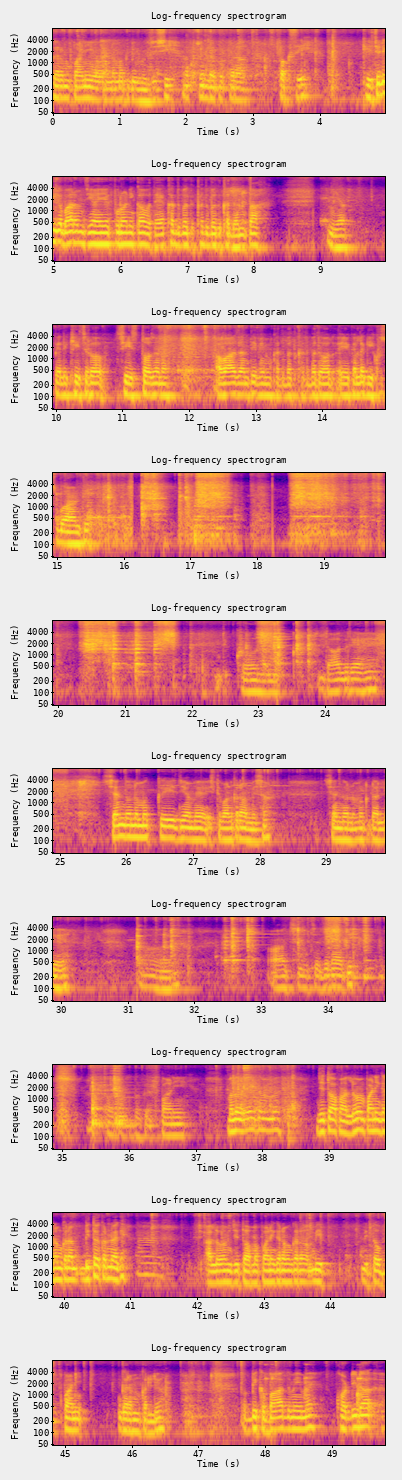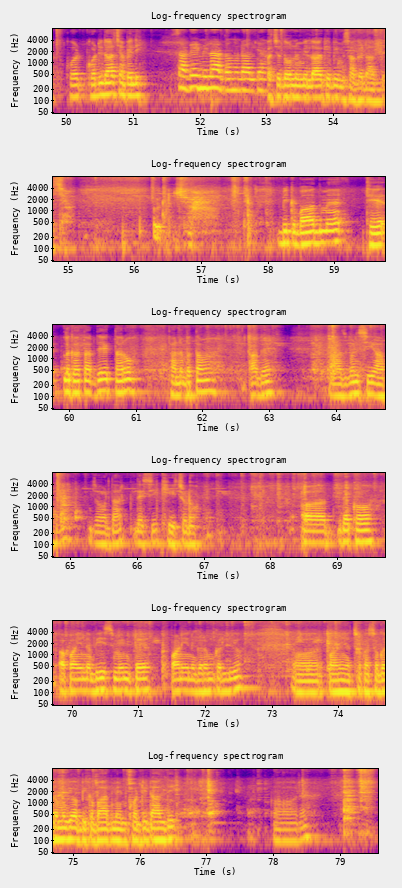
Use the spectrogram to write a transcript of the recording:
गर्म पानी और नमक भी मुझी अब चूल्हे के आ खिचड़ी के बारे में जी हाँ एक पुरानी कहावत है, खदबद खदबद खदनता। यहाँ पहले खींचड़ो सीज तो जो ना, आवाज़ आती भी खदबद खदबद और एक अलग ही खुशबू आती। देखो, नमक डाल रहा है। सेंधो नमक जी हमें इस्तेमाल करा हमेशा। सेंधो नमक डालिए है। और आँच नीचे जला दी। और पानी मतलब एकदम जी तो आप आलू में पानी गर्म करा भी तो करना है क्या? आलू में जी तो आप पानी गर्म करा भी भी तो पानी गर्म कर लियो। अभी के बाद में मैं खोडी डाल खो, खोडी डाल चाहे पहली। सागे मिला दोनों डाल दिया। अच्छा दोनों मिला के भी मसाला डाल दे भी के बाद में थे लगातार देखता रहो। थाने बताओ आगे। आज बन सी आप जोरदार देसी खींचड़ो और देखो, आप इन्हें बीस मिनट पानी ने गर्म कर लियो, और पानी अच्छा खासा गर्म हो गया। अभी के बाद में इन खोडी डाल दी। और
